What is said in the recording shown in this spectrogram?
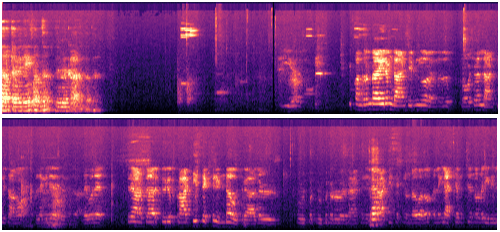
നർത്തകരെയും അന്ന് നിങ്ങൾ കാണുന്നത്. പന്ത്രണ്ടായിരം ഡാൻസേഴ്സ് എന്ന് പറയുന്നത് പ്രൊഫഷണൽ ഡാൻസേഴ്സ് ആണോ? അല്ലെങ്കിൽ അതേപോലെ ആൾക്കാർക്ക് ഒരു പ്രാക്ടീസ് സെക്ഷൻ ഉണ്ടാവും? അല്ലെങ്കിൽ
